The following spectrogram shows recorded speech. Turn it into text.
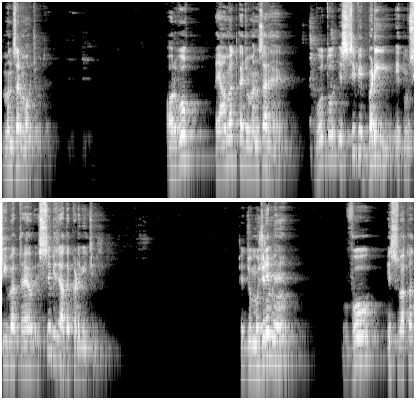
منظر موجود ہے۔ اور وہ قیامت کا جو منظر ہے وہ تو اس سے بھی بڑی ایک مصیبت ہے اور اس سے بھی زیادہ کڑوی چیز کہ جو مجرم ہیں، وہ اس وقت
